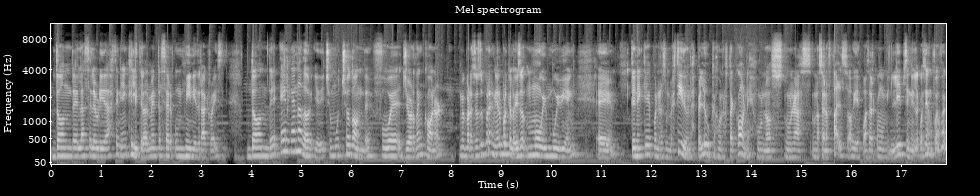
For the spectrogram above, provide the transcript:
donde las celebridades tenían que literalmente hacer un mini drag race, donde el ganador, y he dicho mucho dónde, fue Jordan Connor. Me pareció súper genial porque lo hizo muy, muy bien. Eh, tenían que ponerse un vestido, unas pelucas, unos tacones, unos, unas, unos senos falsos y después hacer como un mini lip sync y la cuestión. Fue, fue,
